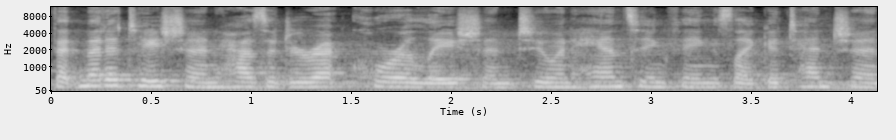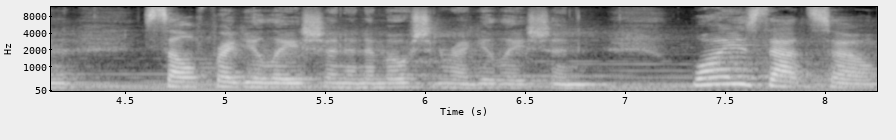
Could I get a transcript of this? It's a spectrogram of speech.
that meditation has a direct correlation to enhancing things like attention, self-regulation, and emotion regulation. Why is that so?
